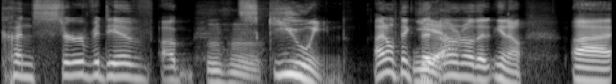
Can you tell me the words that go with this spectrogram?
conservative uh, hmm skewing. I don't think that. Yeah. I don't know that you know uh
